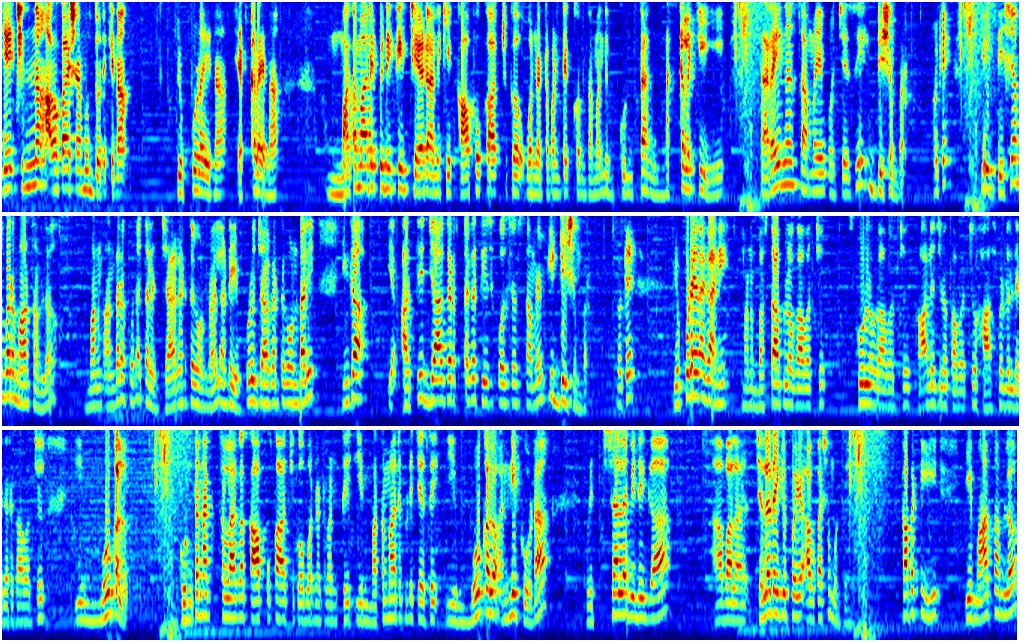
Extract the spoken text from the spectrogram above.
ఏ చిన్న అవకాశము దొరికినా ఎప్పుడైనా ఎక్కడైనా మత మార్పిడికి చేయడానికి కాపు కాచుగా ఉన్నటువంటి కొంతమంది గుంట నక్కలకి సరైన సమయం వచ్చేసి డిసెంబర్. ఓకే? ఈ డిసెంబర్ మాసంలో మనం అందరం కూడా చాలా జాగ్రత్తగా ఉండాలి. అంటే ఎప్పుడు జాగ్రత్తగా ఉండాలి? ఇంకా అతి జాగ్రత్తగా తీసుకోవాల్సిన సమయం ఈ డిసెంబర్. ఓకే? ఎప్పుడైనా కానీ మన బస్ స్టాప్లో కావచ్చు స్కూల్లో కావచ్చు కాలేజీలో కావచ్చు హాస్పిటల్ దగ్గర కావచ్చు ఈ మూకలు గుంట నక్కలాగా కాపు కాచుకోబడినటువంటి ఈ మత మార్పిడి చేసే ఈ మూకలు అన్నీ కూడా విచ్చలవిడిగా వాళ్ళ చెలరేగిపోయే అవకాశం ఉంటుంది. కాబట్టి ఈ మాసంలో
